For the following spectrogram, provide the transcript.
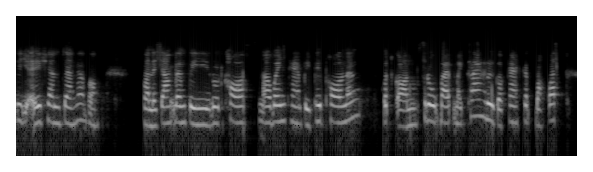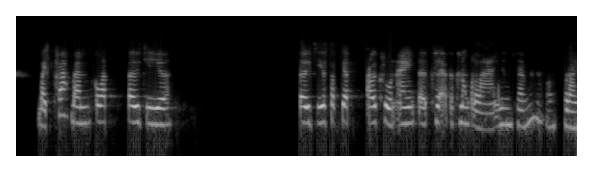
situation ចឹងណាបងគាត់តែចង់ដឹងពី root cause មកវិញថាពី people ហ្នឹងគាត់ក៏ស្រួលបែបមិនខ្លះឬក៏ការគិតរបស់គាត់មិនខ្លះបានគាត់ទៅជា ទៅជាសុខចិត្តឲ្យខ្លួនឯងទៅធ្លាក់ទៅក្នុងបន្លាយនឹងអញ្ចឹងណាបងបន្លាយ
